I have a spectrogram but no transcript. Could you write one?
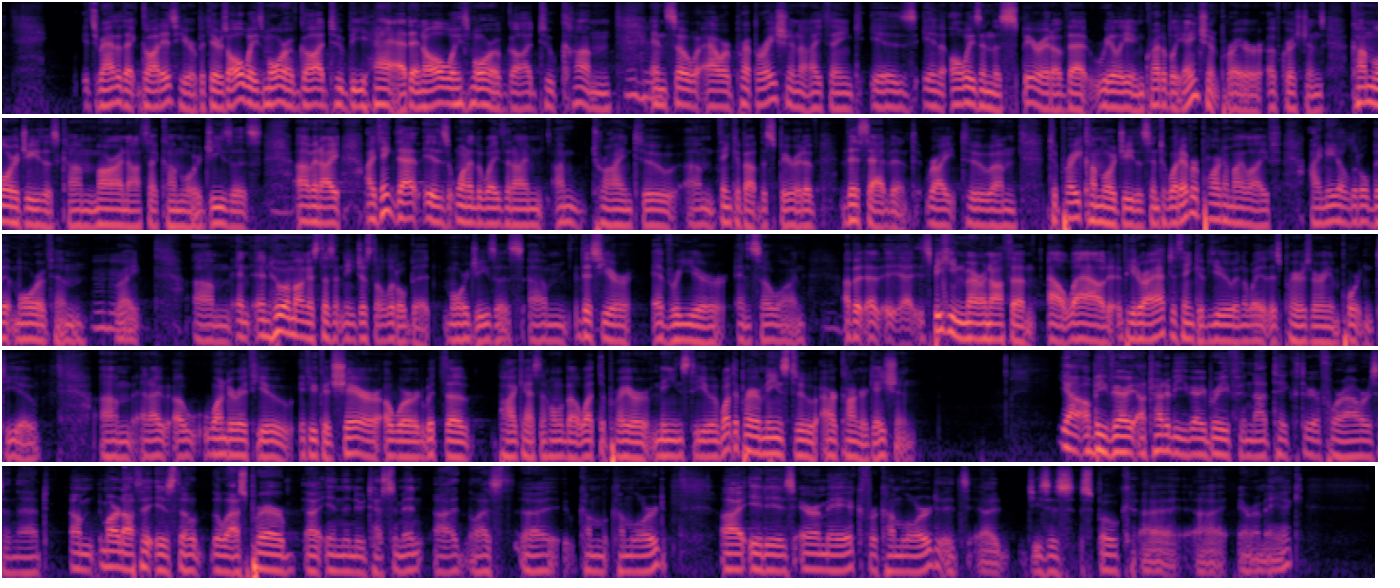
it's rather that God is here, but there's always more of God to be had and always more of God to come. Mm-hmm. And so our preparation, I think, is in, always in the spirit of that really incredibly ancient prayer of Christians Come, Lord Jesus, come, Maranatha, come, Lord Jesus. Um, and I, I think that is one of the ways that I'm, I'm trying to um, think about the spirit of this Advent, right? To, um, to pray, Come, Lord Jesus, into whatever part of my life I need a little bit more of Him, mm-hmm. right? Um, and, and who among us doesn't need just a little bit more Jesus um, this year, every year, and so on? Uh, but uh, uh, speaking Maranatha out loud, Peter, I have to think of you in the way that this prayer is very important to you. Um, and I, I, wonder if you if you could share a word with the podcast at home about what the prayer means to you and what the prayer means to our congregation. Yeah, I'll be very. I'll try to be very brief and not take three or four hours on that. Um, Maranatha is the the last prayer uh, in the New Testament. Uh, last uh, "Come, Come, Lord." Uh, it is Aramaic for "Come, Lord." It's uh, Jesus spoke uh, Aramaic,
